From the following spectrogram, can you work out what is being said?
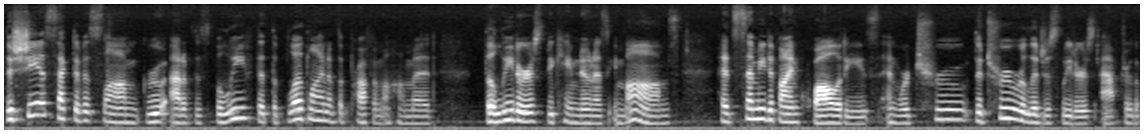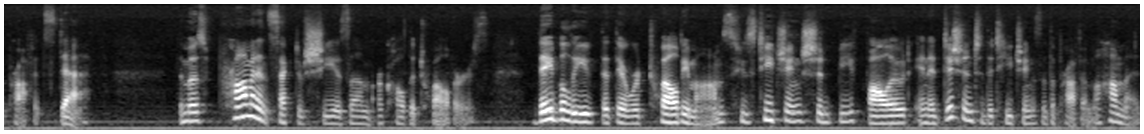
The Shia sect of Islam grew out of this belief that the bloodline of the Prophet Muhammad, the leaders became known as imams, had semi-divine qualities and were true, the true religious leaders after the Prophet's death. The most prominent sect of Shiism are called the Twelvers. They believed that there were 12 imams whose teachings should be followed in addition to the teachings of the Prophet Muhammad.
